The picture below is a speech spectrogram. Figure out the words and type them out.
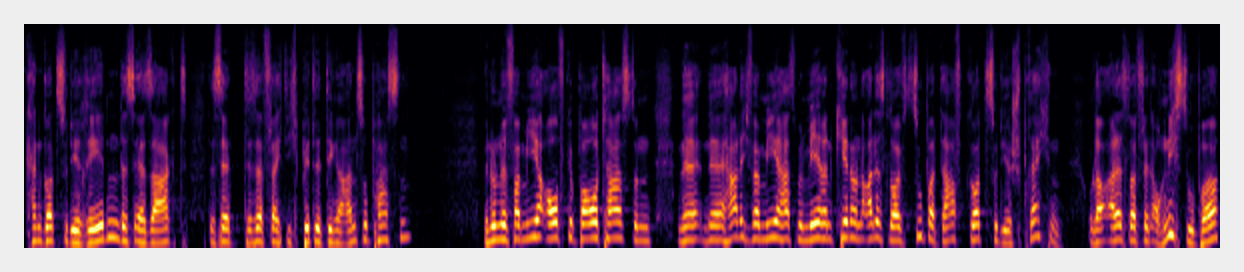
Kann Gott zu dir reden, dass er sagt, dass er, dass er vielleicht dich bittet, Dinge anzupassen? Wenn du eine Familie aufgebaut hast und eine, eine herrliche Familie hast mit mehreren Kindern und alles läuft super, darf Gott zu dir sprechen. Oder alles läuft vielleicht auch nicht super,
